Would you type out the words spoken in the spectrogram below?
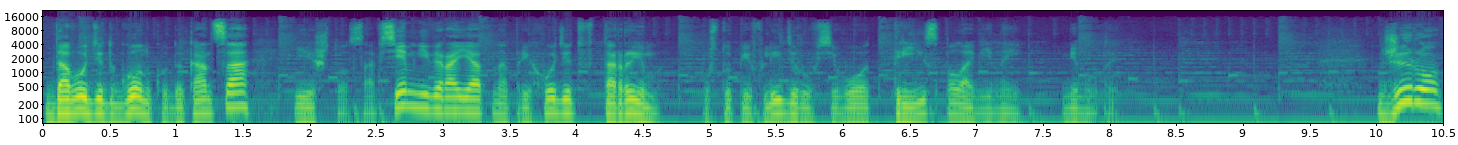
доводит гонку до конца и, что совсем невероятно, приходит вторым, уступив лидеру всего 3,5 минуты. Джиро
